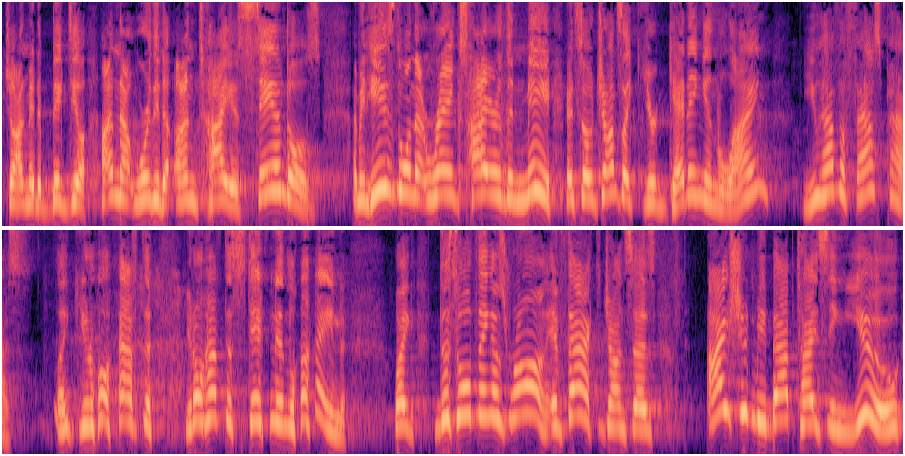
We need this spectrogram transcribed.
John made a big deal. I'm not worthy to untie his sandals. I mean, he's the one that ranks higher than me. And so John's like, you're getting in line? You have a fast pass. Like, you don't have to, you don't have to stand in line. Like, this whole thing is wrong. In fact, John says, I shouldn't be baptizing you.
